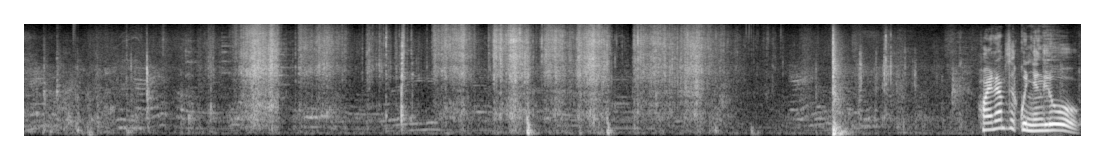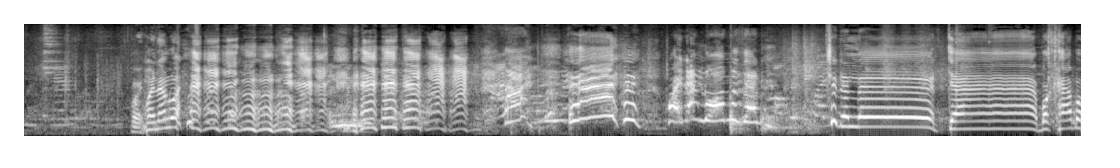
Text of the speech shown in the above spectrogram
อ หอยน้ำสกุลยังลูก หอยนางรมหอยนางรมมาสันชนะเลิศจ้าบ่ค้าบ่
